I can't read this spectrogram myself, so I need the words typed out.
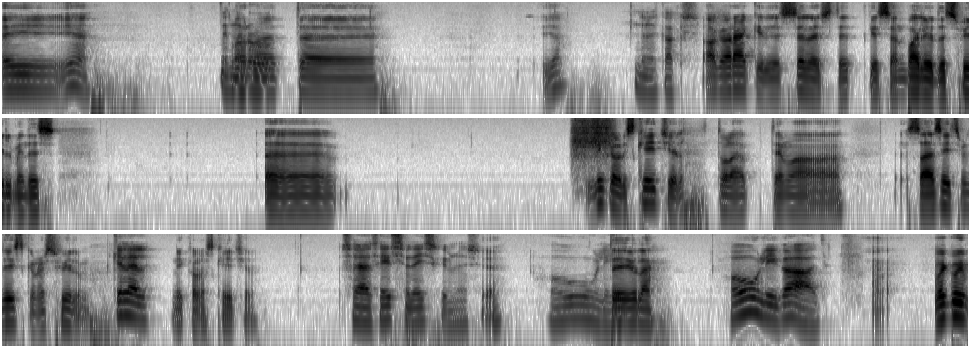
ei jah. Ma nagu arvan et äh, jah. Need on need kaks. Aga rääkides sellest et kes on paljudes filmides äh, Nicolas Cage'il tuleb tema saja seitsmeteistkümnes film. Kellel? Nicolas Cage'il. Saja seitsmeteistkümnes jah. Holy tee üle. Holy god. Või kui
